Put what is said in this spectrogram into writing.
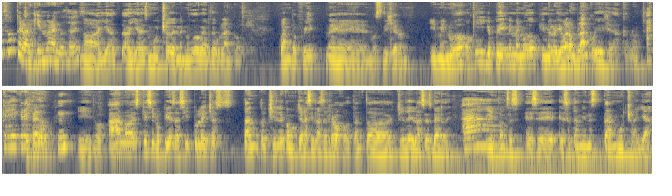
eso, pero Sí. aquí en Durango, ¿sabes? No, allá, allá es mucho de menudo verde o blanco. Cuando fui, eh, nos dijeron, ¿y menudo? Ok, yo pedí mi menudo y me lo llevaron blanco y dije, ah, cabrón. Ah, cree, ¿Qué cree. pedo? Mm. Y lo, ah, no, es que si lo pides así, tú le echas tanto chile como quieras y lo haces rojo, tanto chile y lo haces verde. Ah. Y entonces ese, ese también está mucho allá.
